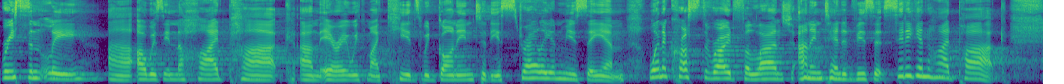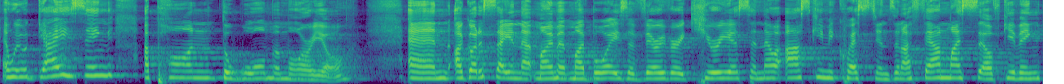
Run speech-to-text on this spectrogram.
Recently, uh, I was in the Hyde Park um, area with my kids. We'd gone into the Australian Museum, went across the road for lunch, unintended visit, sitting in Hyde Park, and we were gazing upon the War Memorial. And I got to say, in that moment, my boys are very, very curious and they were asking me questions. And I found myself giving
